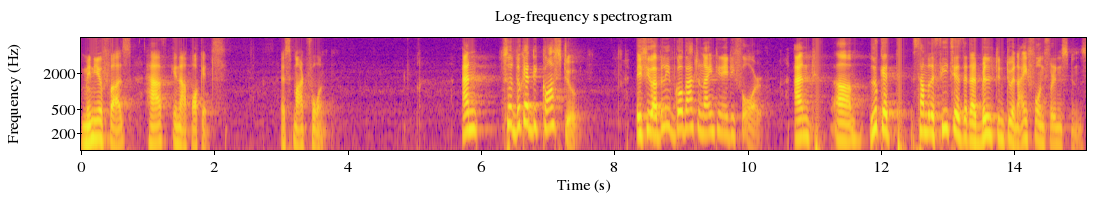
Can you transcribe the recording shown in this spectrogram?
many of us have in our pockets a smartphone. And so look at the cost too. If you, I believe, go back to 1984 and um, look at some of the features that are built into an iPhone, for instance,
